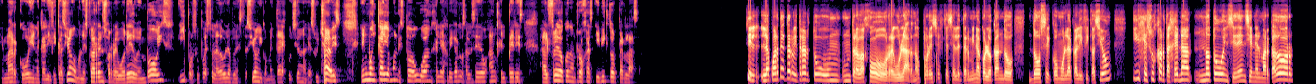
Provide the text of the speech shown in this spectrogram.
en marco hoy en la calificación, amonestó a Renzo Reboredo en Boys y por supuesto la doble amonestación y comentada expulsión a Jesús Chávez. En Huancayo amonestó a Hugo Ángeles, Ricardo Salcedo, Ángel Pérez, Alfredo Conan Rojas y Víctor Perlaza. Sí, la cuarteta arbitral tuvo un, un, trabajo regular, ¿no? Por eso es que se le termina colocando 12 como la calificación. Y Jesús Cartagena no tuvo incidencia en el marcador.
